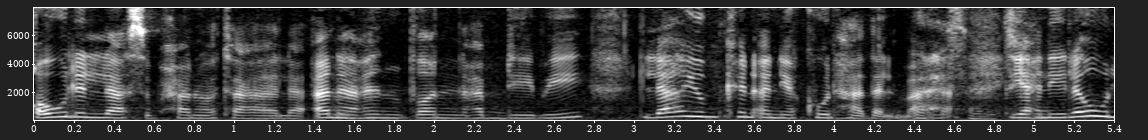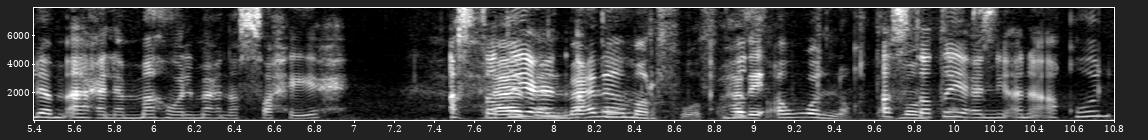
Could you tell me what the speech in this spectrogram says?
قول الله سبحانه وتعالى أنا مم. عند ظن عبدي بي لا يمكن أن يكون هذا المعنى أحسنتي. يعني لو لم أعلم ما هو المعنى الصحيح أستطيع هذا أن المعنى أقول مرفوض هذه. أول نقطة أستطيع ممتاز. أني أنا أقول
